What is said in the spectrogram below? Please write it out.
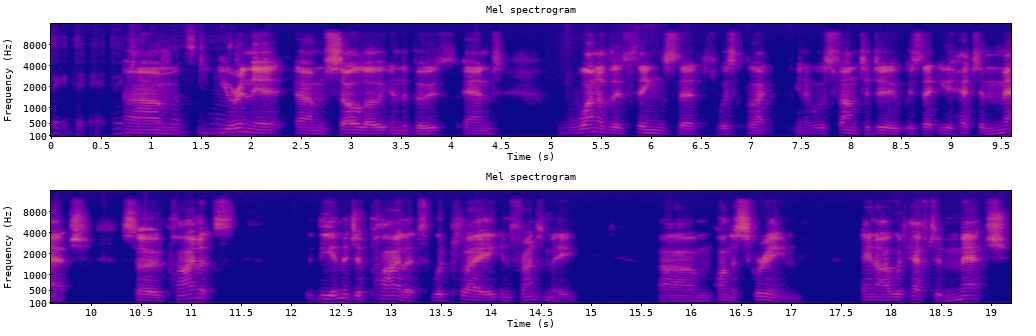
the, the, the, the um, wants to know. you were in there um, solo in the booth, and one of the things that was quite, you know, was fun to do was that you had to match. So pilots, the image of pilot would play in front of me um, on the screen, and I would have to match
